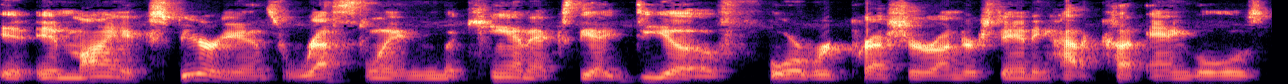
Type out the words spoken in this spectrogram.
In, my experience, wrestling mechanics, the idea of forward pressure, understanding how to cut angles,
